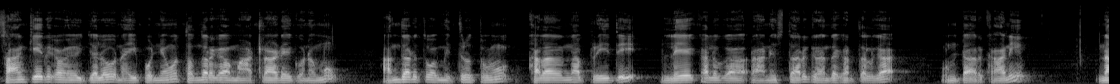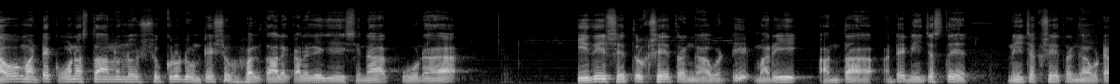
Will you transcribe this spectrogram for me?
సాంకేతిక విద్యలో నైపుణ్యము తొందరగా మాట్లాడే గుణము అందరితో మిత్రత్వము కలలన్న ప్రీతి లేఖలుగా రాణిస్తారు గ్రంథకర్తలుగా ఉంటారు. కానీ నవం అంటే కోణస్థానంలో శుక్రుడు ఉంటే శుభ ఫలితాలు కలగజేసినా కూడా ఇది శత్రుక్షేత్రం కాబట్టి మరీ అంత అంటే నీచస్తే నీచ క్షేత్రం కాబట్టి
